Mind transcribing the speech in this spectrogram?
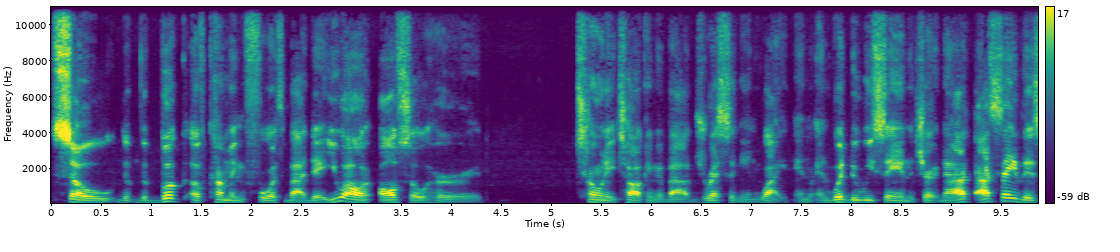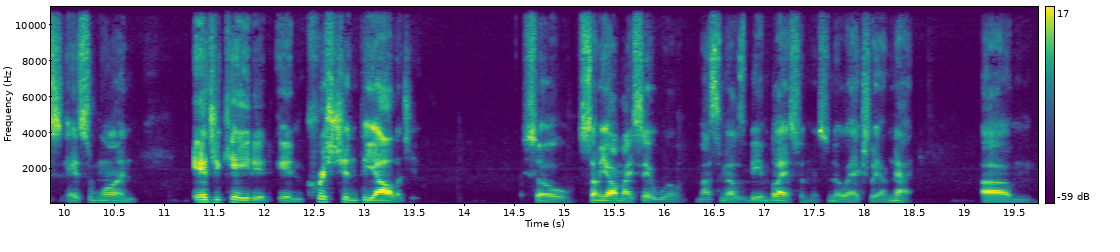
so the, the book of coming forth by day, you all also heard Tony talking about dressing in white. And, and what do we say in the church? Now, I, I say this as one educated in Christian theology. So some of y'all might say, well, my smell is being blasphemous. No, actually, I'm not um,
